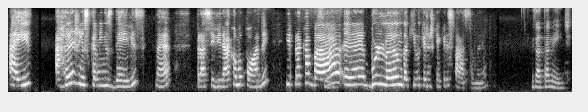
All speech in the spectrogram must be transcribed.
aí arranjem os caminhos deles, né, para se virar como podem e para acabar é, burlando aquilo que a gente quer que eles façam, né? Exatamente.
